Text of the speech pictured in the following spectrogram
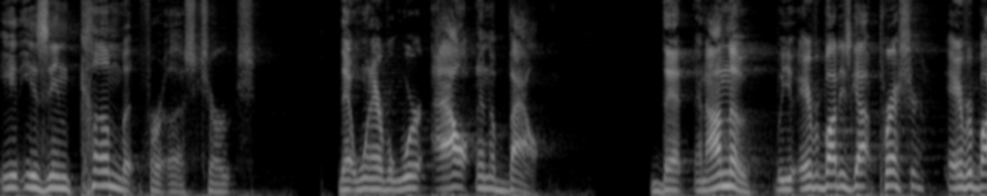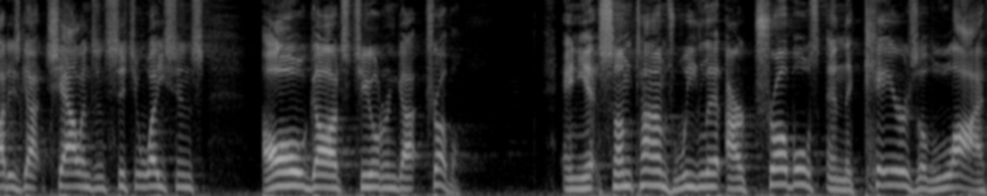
It is incumbent for us, church, that whenever we're out and about, that, and I know everybody's got pressure, everybody's got challenging situations, all God's children got trouble. And yet sometimes we let our troubles and the cares of life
